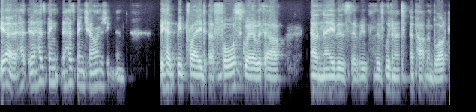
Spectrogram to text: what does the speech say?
yeah, it has been, it has been challenging. And, we had we played a four square with our our neighbours that we live in an apartment block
